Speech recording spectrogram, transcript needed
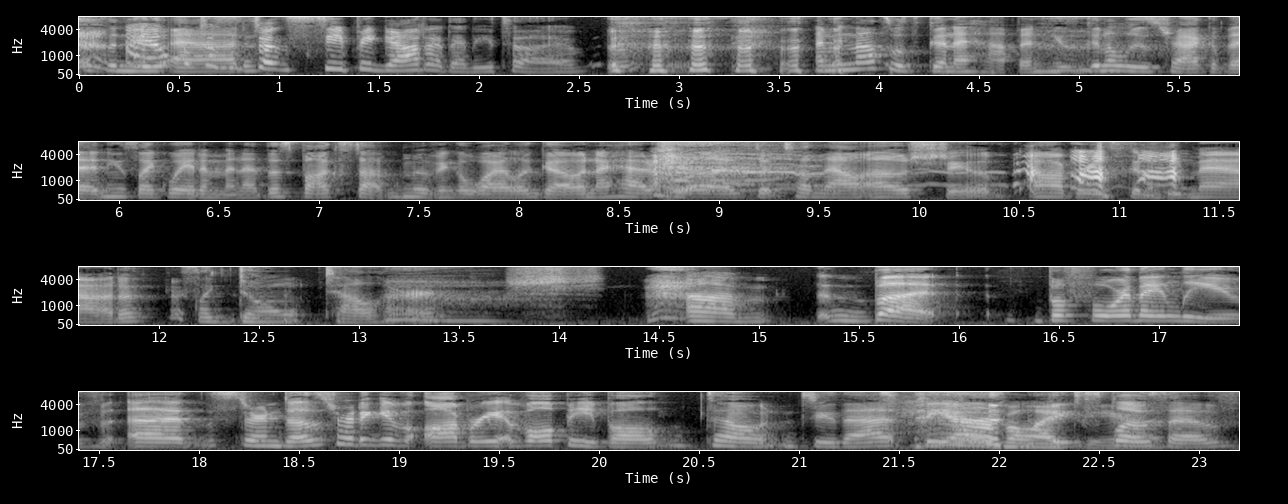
That's a I new hope it ad. doesn't start seeping out at any time. I mean, that's what's gonna happen. He's gonna lose track of it, and he's like, "Wait a minute, this box stopped moving a while ago, and I hadn't realized it till now." Oh shoot, Aubrey's gonna be mad. It's like, don't tell her. Um, but before they leave, uh, Stern does try to give Aubrey, of all people, don't do that. The, um, Terrible the idea. explosive,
